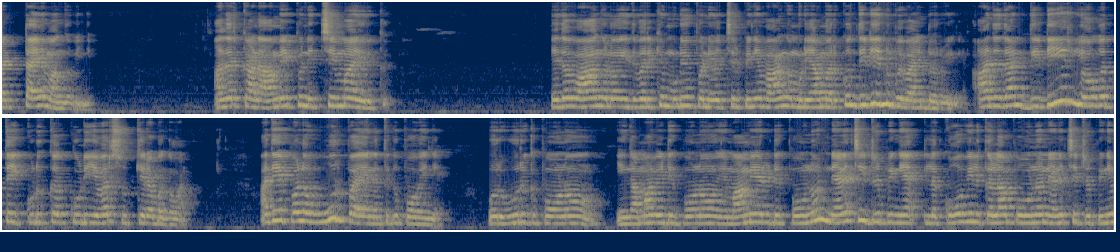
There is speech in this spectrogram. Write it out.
கட்டாயம் வாங்குவீங்க. அதற்கான அமைப்பு நிச்சயமாக இருக்குது ஏதோ வாங்கணும் இது வரைக்கும் முடிவு பண்ணி வச்சுருப்பீங்க. வாங்க முடியாமல் இருக்கும். திடீர்னு போய் வாங்கிட்டு வருவீங்க. அதுதான் திடீர் யோகத்தை கொடுக்கக்கூடியவர் சுக்கிர பகவான். அதே போல் ஊர் பயணத்துக்கு போவீங்க. ஒரு ஊருக்கு போகணும் எங்கள் அம்மா வீட்டுக்கு போகணும் என் மாமியார் வீட்டுக்கு போகணும்னு நினச்சிட்டு இருப்பீங்க. இல்லை கோவிலுக்கெல்லாம் போகணும்னு நினச்சிட்டு இருப்பீங்க.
